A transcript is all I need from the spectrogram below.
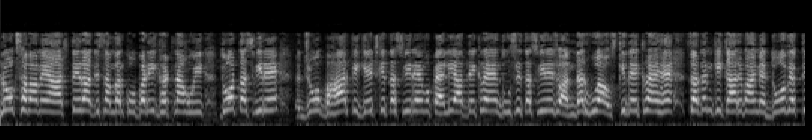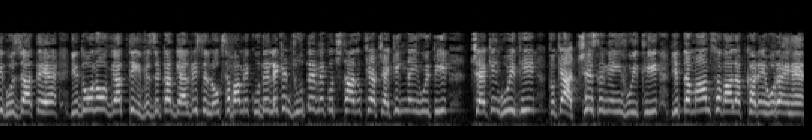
लोकसभा में आज तेरह दिसंबर को बड़ी घटना हुई। दो तस्वीरें, जो बाहर के गेट की तस्वीरें हैं, वो पहली आप देख रहे हैं, दूसरी तस्वीरें जो अंदर हुआ, उसकी देख रहे हैं। सदन की कार्यवाही में दो व्यक्ति घुस जाते हैं। ये दोनों व्यक्ति विजिटर गैलरी से लोकसभा में कूदे, लेकिन जूते में कुछ था तो क्या चेकिंग नहीं हुई थी। चेकिंग हुई थी तो क्या अच्छे से नहीं हुई थी? ये तमाम सवाल अब खड़े हो रहे हैं।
